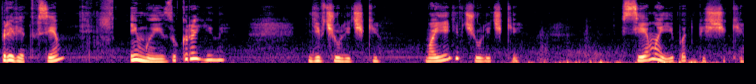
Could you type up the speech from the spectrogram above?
Привіт всім! І ми з України. Дівчулечки, мої дівчулечки, всі мої підписчики.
